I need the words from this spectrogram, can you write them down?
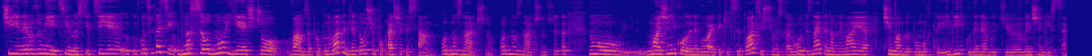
чи не розуміє цінності цієї консультації, в нас все одно є що вам запропонувати для того, щоб покращити стан. Однозначно, однозначно. Це, ну майже ніколи не буває таких ситуацій, що ми скажемо, ой, ви знаєте, нам немає чим вам допомогти. Ідіть куди-небудь е, в інше місце.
